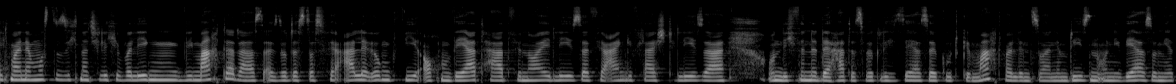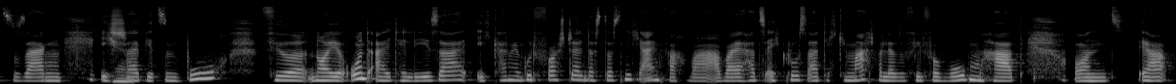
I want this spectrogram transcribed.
ich meine, er musste sich natürlich überlegen, wie macht er das? Also, dass das für alle irgendwie auch einen Wert hat, für neue Leser, für eingefleischte Leser. Und ich finde, der hat es wirklich sehr, sehr gut gemacht, weil in so einem riesen Universum jetzt zu sagen, ich ja. schreibe jetzt ein Buch für neue und alte Leser, ich kann mir gut vorstellen, dass das nicht einfach war. Aber er hat es echt großartig gemacht, weil er so viel verwoben hat. Und ja,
